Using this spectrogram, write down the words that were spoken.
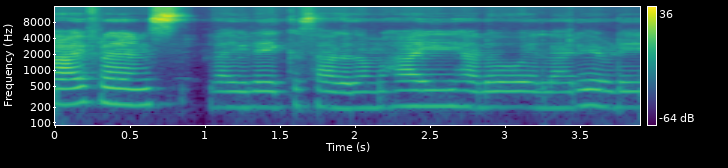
ഹായ് ഫ്രണ്ട്സ് ലൈവിലേക്ക് സ്വാഗതം. ഹായ് ഹലോ എല്ലാവരും എവിടെ?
